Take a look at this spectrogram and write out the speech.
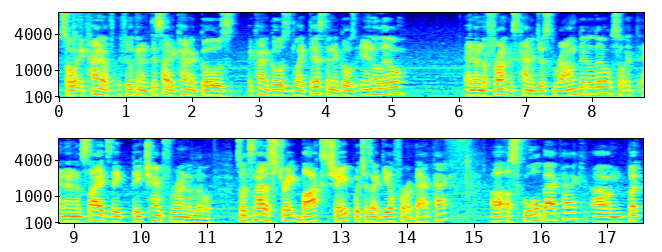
So it kind of, if you're looking at this side, it kind of goes, it kind of goes like this, then it goes in a little, and then the front is kind of just rounded a little. So it, and then the sides they they chamfer in a little. So it's not a straight box shape, which is ideal for a backpack, uh, a school backpack. Um, but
